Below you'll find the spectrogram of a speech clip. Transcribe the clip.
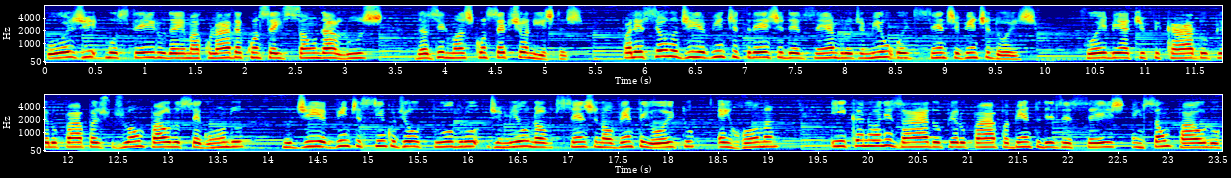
hoje Mosteiro da Imaculada Conceição da Luz das Irmãs Concepcionistas. Faleceu no dia 23 de dezembro de 1822 foi beatificado pelo Papa João Paulo II no dia 25 de outubro de 1998 em Roma e canonizado pelo Papa Bento XVI em São Paulo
